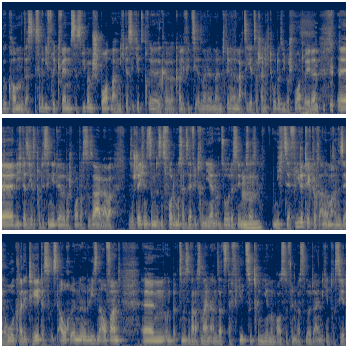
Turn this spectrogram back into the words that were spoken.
gekommen. Das ist aber die Frequenz, das ist wie beim Sport machen. Nicht, dass ich jetzt äh, qualifiziere, also meine, meine Trainerin lacht sich jetzt wahrscheinlich tot, dass ich über Sport rede. äh, nicht, dass ich jetzt prädestiniert wäre, über Sport was zu sagen, aber so stelle ich mir zumindest vor, du musst halt sehr viel trainieren und so. Deswegen mhm. muss du nicht sehr viele TikToks, andere machen eine sehr hohe Qualität. Das ist auch ein, ein Riesenaufwand. Ähm, und zumindest war das mein Ansatz, da viel zu trainieren, um rauszufinden, was die Leute eigentlich interessiert.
